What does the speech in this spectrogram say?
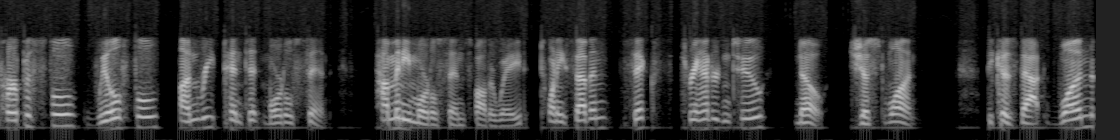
Purposeful, willful, unrepentant mortal sin. How many mortal sins, Father Wade? 27, 6, 302? No, just one. Because that one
